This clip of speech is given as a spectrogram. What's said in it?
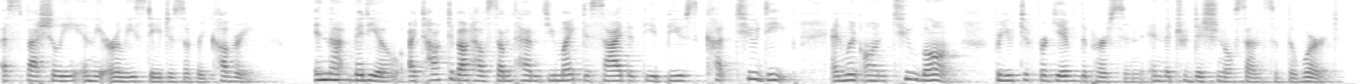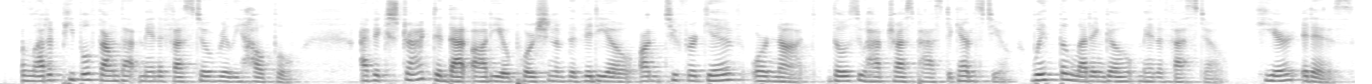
especially in the early stages of recovery. In that video, I talked about how sometimes you might decide that the abuse cut too deep and went on too long for you to forgive the person in the traditional sense of the word. A lot of people found that manifesto really helpful. I've extracted that audio portion of the video on to forgive or not those who have trespassed against you with the Letting Go Manifesto. Here it is.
